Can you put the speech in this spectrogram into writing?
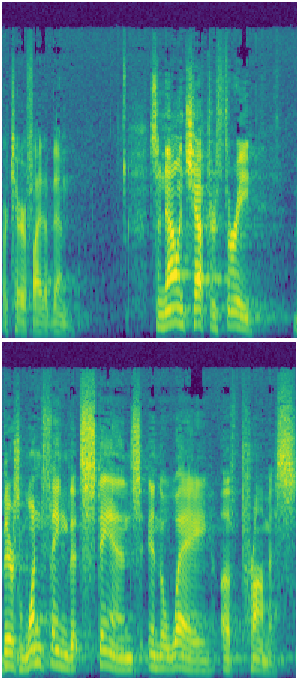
are terrified of them. So now in chapter 3, there's one thing that stands in the way of promise.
